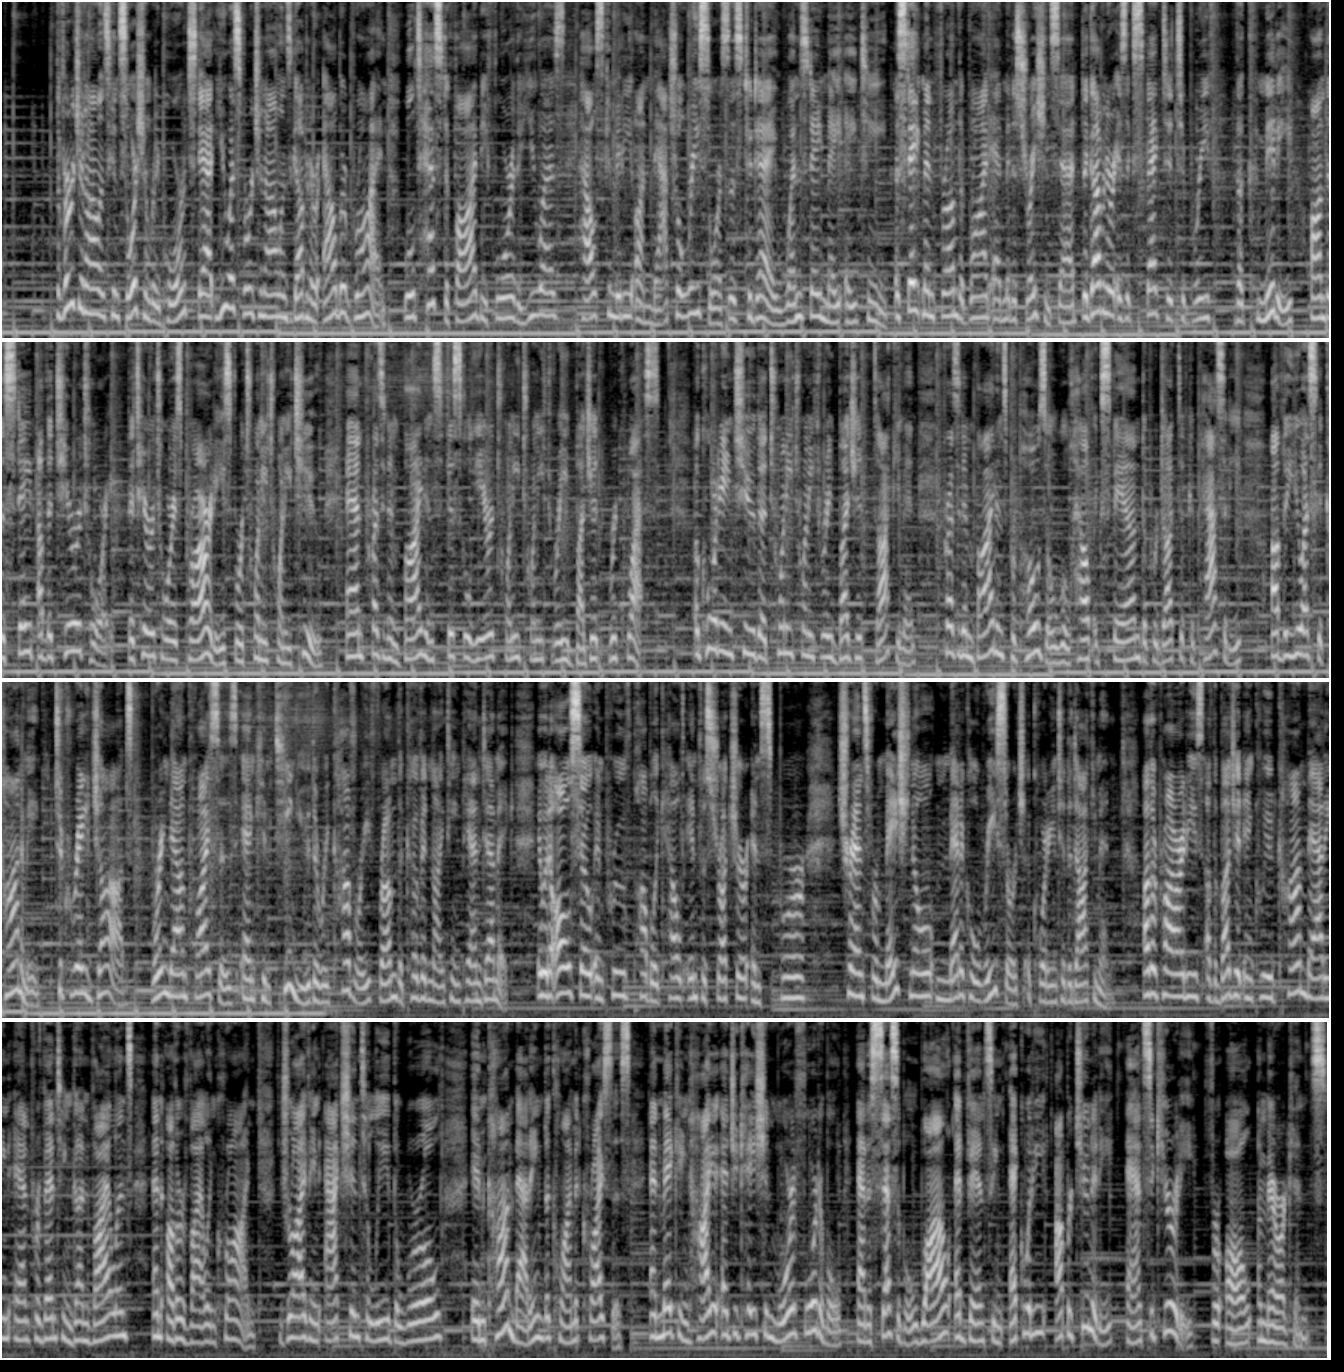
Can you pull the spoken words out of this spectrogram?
The Virgin Islands Consortium reports that U.S. Virgin Islands Governor Albert Bryan will testify before the U.S. House Committee on Natural Resources today, Wednesday, May 18. A statement from the Bryan administration said the governor is expected to brief the committee on the state of the territory, the territory's priorities for 2022, and President Biden's fiscal year 2023 budget requests. According to the 2023 budget document, President Biden's proposal will help expand the productive capacity of the U.S. economy to create jobs, bring down prices, and continue the recovery from the COVID 19 pandemic. It would also improve public health infrastructure and spur transformational medical research, according to the document. Other priorities of the budget include combating and preventing gun violence and other violent crime, driving action to lead the world in combating the climate crisis, and making higher education more affordable and accessible while advancing equity, opportunity, and security for all Americans.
